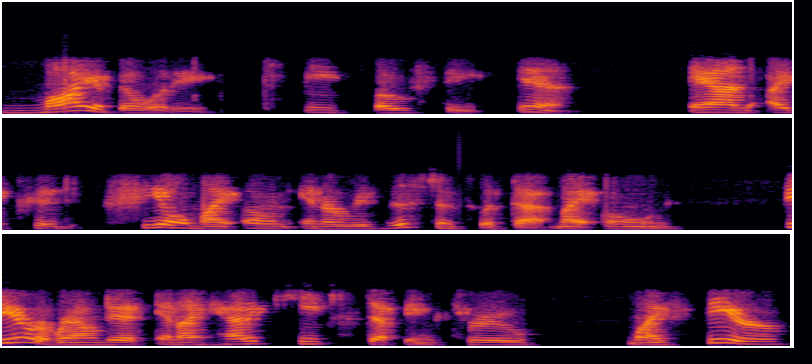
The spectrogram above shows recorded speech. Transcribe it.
my ability to be both the in. And I could feel my own inner resistance with that, my own fear around it. And I had to keep stepping through my fear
